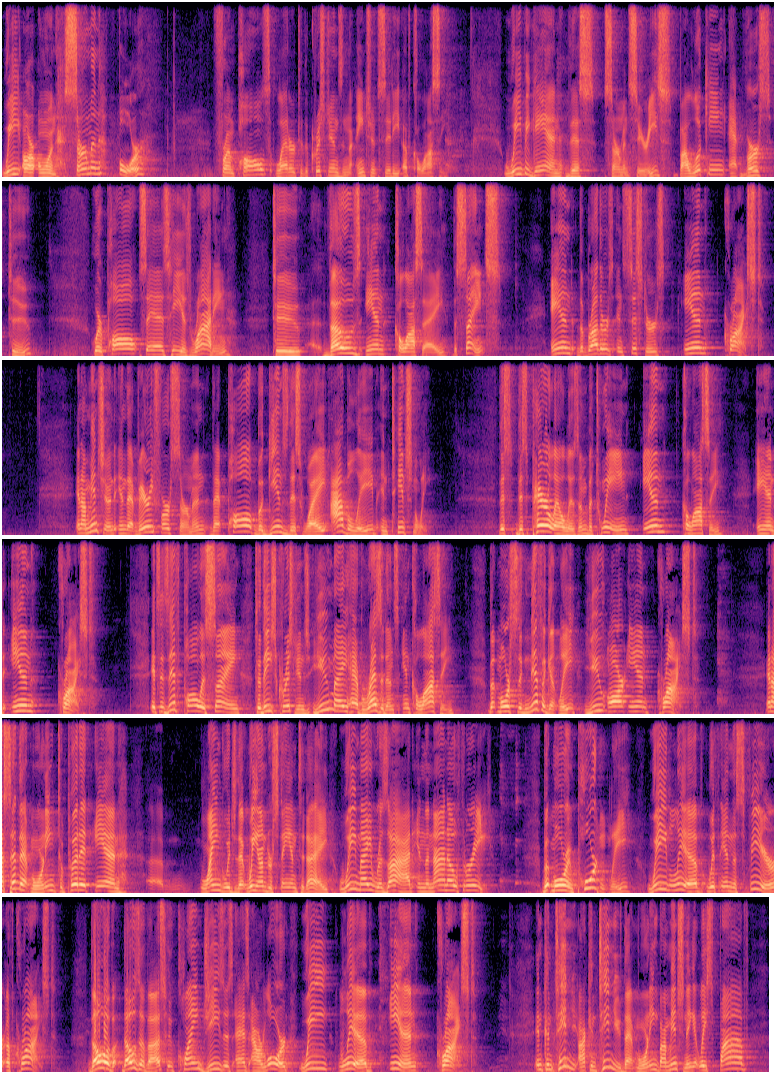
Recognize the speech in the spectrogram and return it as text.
We are on Sermon 4 from Paul's letter to the Christians in the ancient city of Colossae. We began this sermon series by looking at verse 2, where Paul says he is writing to uh, those in Colossae, the saints, and the brothers and sisters in Christ. And I mentioned in that very first sermon that Paul begins this way, I believe, intentionally. This, this parallelism between in Colossae and in Christ. It's as if Paul is saying to these Christians, you may have residence in Colossae but more significantly, you are in Christ. And I said that morning to put it in uh, language that we understand today, we may reside in the 903, but more importantly, we live within the sphere of Christ. Of, Those of us who claim Jesus as our Lord, we live in Christ. And continue, I continued that morning by mentioning at least five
